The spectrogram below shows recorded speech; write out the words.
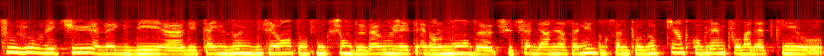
toujours vécu avec des, euh, des time zones différentes en fonction de là où j'étais dans le monde ces sept dernières années, donc ça ne pose aucun problème pour m'adapter au,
